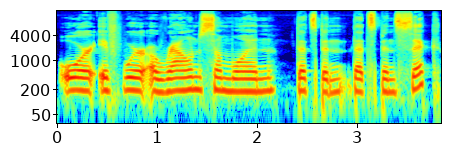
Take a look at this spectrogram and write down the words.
or if we're around someone that's been that's been sick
